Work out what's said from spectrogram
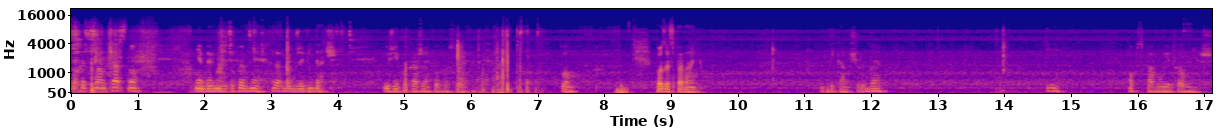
Trochę tu mam ciasno, nie że to pewnie za dobrze widać. Później pokażę po prostu efekt po, po zespawaniu. Wytykam śrubę i obspawuję kołnierz.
